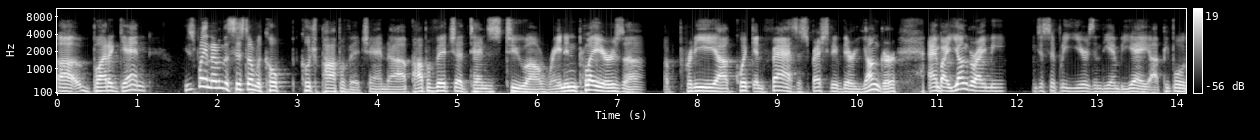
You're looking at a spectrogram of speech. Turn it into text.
uh, but again he's playing under the system with Coach Popovich, and uh, Popovich uh, tends to uh, rein in players uh, pretty uh, quick and fast, especially if they're younger. And by younger, I mean just simply years in the NBA. Uh, people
